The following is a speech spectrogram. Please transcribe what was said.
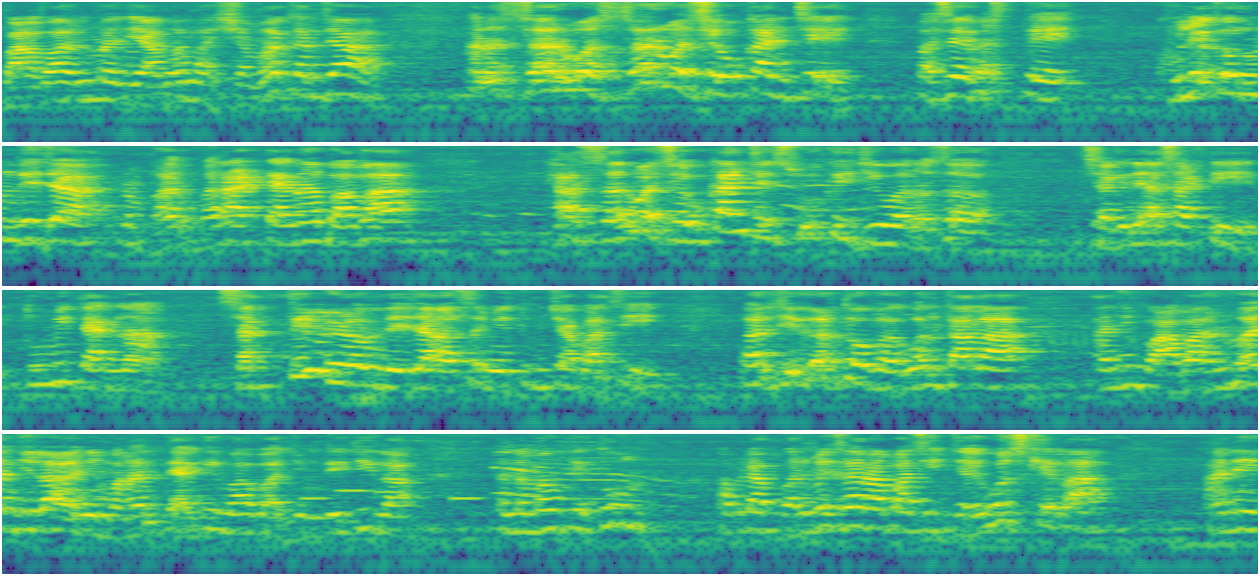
बाबा म्हणजे आम्हाला क्षमा करजा. आणि सर्व सर्व सेवकांचे असे रस्ते खुले करून देजा भर भराट्यानं बाबा ह्या सर्व सेवकांचे सुखी जीवन असं जगण्यासाठी तुम्ही त्यांना सक्ती मिळवून देजा असं मी तुमच्यापाशी अर्जी करतो भगवंताला आणि बाबा हनुमानजीला आणि महान त्यागी बाबा जिंदेजीला. आणि मग तिथून आपल्या परमेश्वरापाशी जयघोष केला आणि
